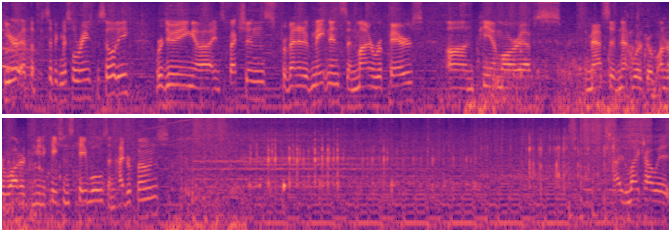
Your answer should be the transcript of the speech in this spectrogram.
Here at the Pacific Missile Range facility, we're doing uh, inspections, preventative maintenance, and minor repairs on PMRF's massive network of underwater communications cables and hydrophones. I like how it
